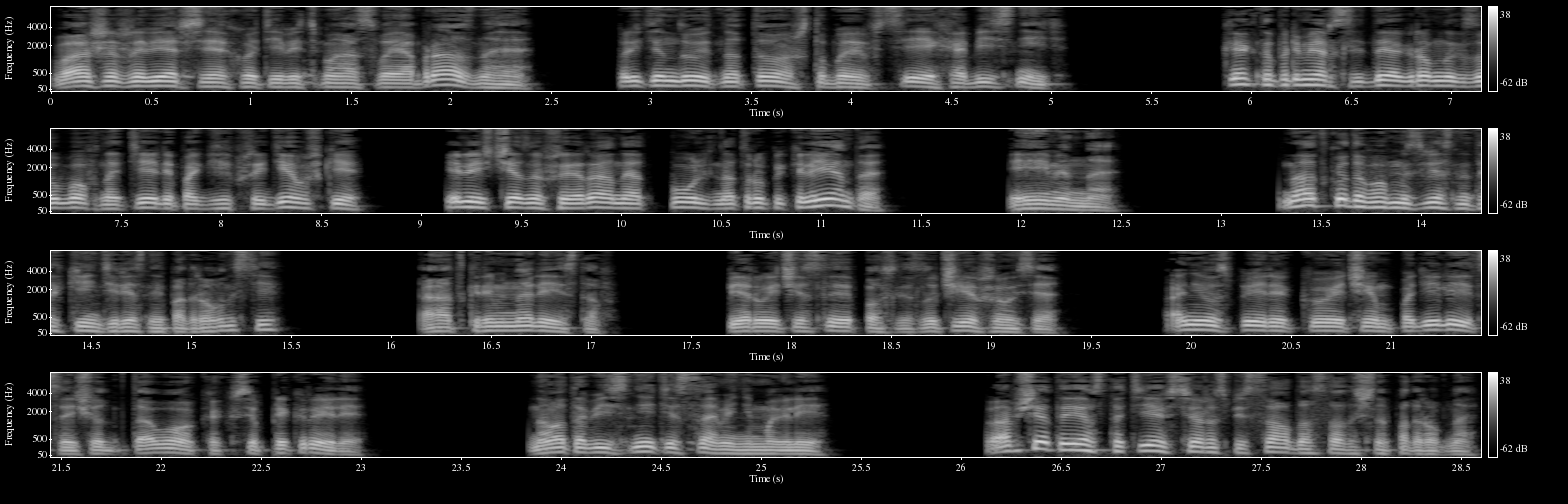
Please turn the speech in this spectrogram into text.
Ваша же версия, хоть и весьма своеобразная, претендует на то, чтобы все их объяснить. Как, например, следы огромных зубов на теле погибшей девушки или исчезнувшие раны от пуль на трупе клиента? Именно. Но откуда вам известны такие интересные подробности? От криминалистов. Первые часы после случившегося Они успели кое-чем поделиться еще до того, как все прикрыли. Но вот объяснить и сами не могли. Вообще-то я в статье все расписал достаточно подробно.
